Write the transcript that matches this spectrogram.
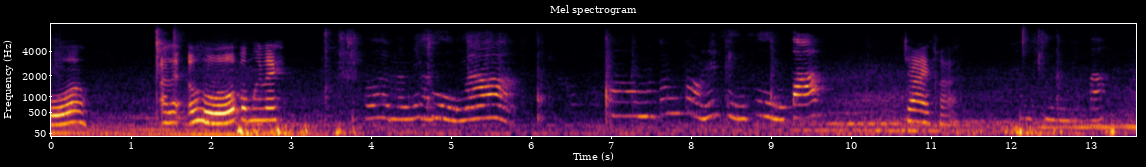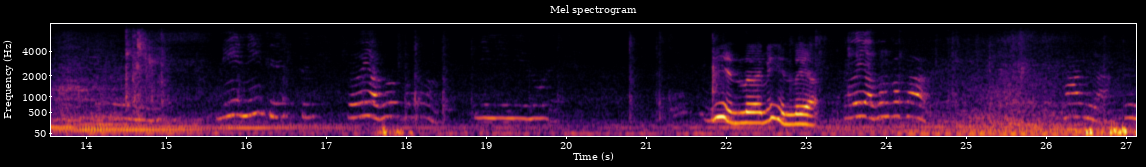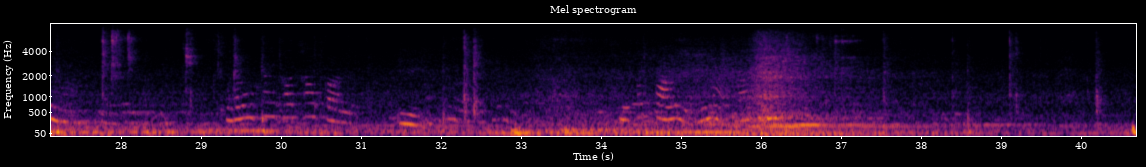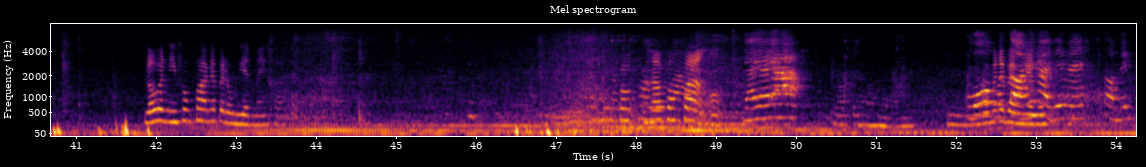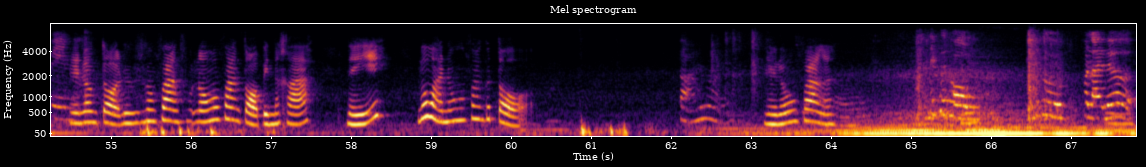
อะไร โอ้โหปรบมือเลย เออมันไม่สูงอะเออมันต้องต่อให้สูงสูงๆปะใช่ค่ะ สูงๆปะนี่นี่คือคือเฮ้ยอย่าเพิ่งพ่อนี่นี่นี่ด้วย ไม่เห็นเลย ไม่เห็นเลยอะ เฮ้ยอย่าเพิ่งก็พ่อพ่ออย่าเพิ่งมันต้องให้เท่าเท่าๆกัน อืม มันต้องฟังอย่างนี้หน่อยปะ แล้ววันนี้ฟ่างฟ่างๆได้ไปโรงเรียนไหมคะฟ่างฮะฟ่างฟ่างๆอ๋ออย่าอย่าอย่าอืมโอ้แล้วก็ไม่ได้ไปต่อโรงเรีให้ยนหเลน่อยยได้ไหมต่อไม่เป็นไหนลองต่อดูฟ่างฟ่างๆน้องฟ่างฟ่างๆต่อเป็นนะคะ ไหน เมื่อวานน้องฟ่างฟ่างๆก็ต่อ ให้หน่อยไงน้องฟังอะ นี่คือธงนี่คือไฟไลเดอร์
